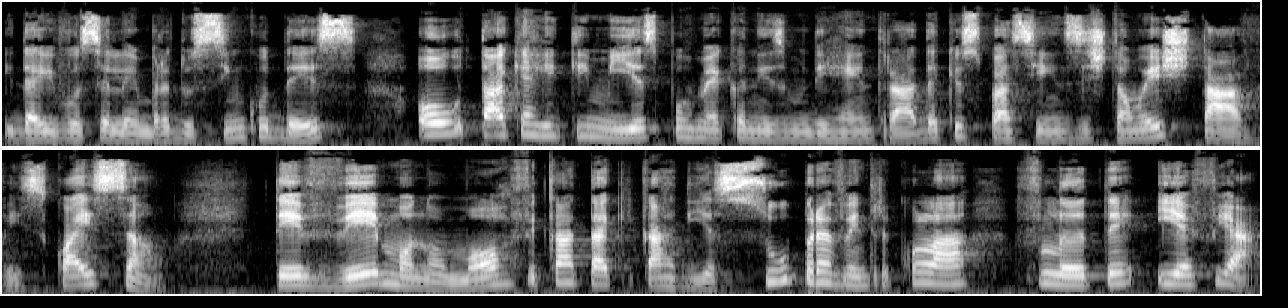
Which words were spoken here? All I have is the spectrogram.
e daí você lembra dos 5Ds, ou taquiarritmias por mecanismo de reentrada que os pacientes estão estáveis. Quais são? TV monomórfica, taquicardia supraventricular, flutter e FA.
